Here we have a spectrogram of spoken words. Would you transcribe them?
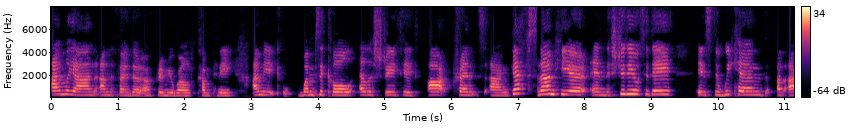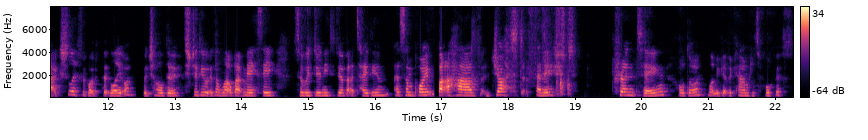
I'm Leanne. I'm the founder of Frame Your World Company. I make whimsical, illustrated art prints and gifts. And I'm here in the studio today. It's the weekend. I've actually forgot to put the light on, which I'll do. The studio is a little bit messy, so we do need to do a bit of tidying at some point. But I have just finished printing. Hold on, let me get the camera to focus.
